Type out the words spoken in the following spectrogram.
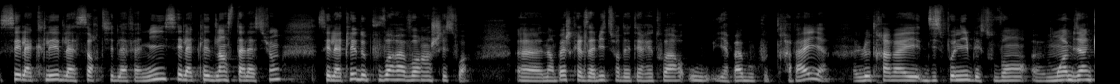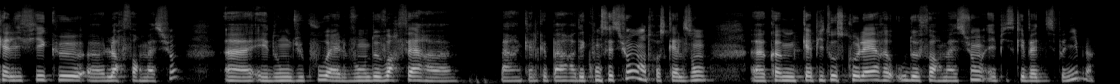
c'est la clé de la sortie de la famille, c'est la clé de l'installation, c'est la clé de pouvoir avoir un chez-soi. Euh, n'empêche qu'elles habitent sur des territoires où il n'y a pas beaucoup de travail. Le travail disponible est souvent moins bien qualifié que leur formation. et donc, du coup, elles vont devoir faire ben, quelque part des concessions entre ce qu'elles ont euh, comme capitaux scolaires ou de formation et puis ce qui va être disponible.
